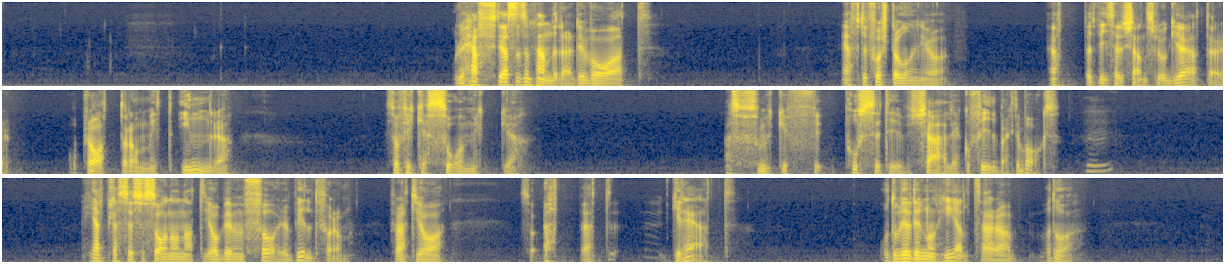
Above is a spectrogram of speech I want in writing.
Och det häftigaste som hände där det var att efter första gången jag öppet visade känslor och grät där och pratade om mitt inre så fick jag så mycket alltså så mycket positiv kärlek och feedback tillbaks. Mm. Helt plötsligt så sa någon att jag blev en förebild för dem. För att jag så öppet grät och då blev det någon helt så här, vadå?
